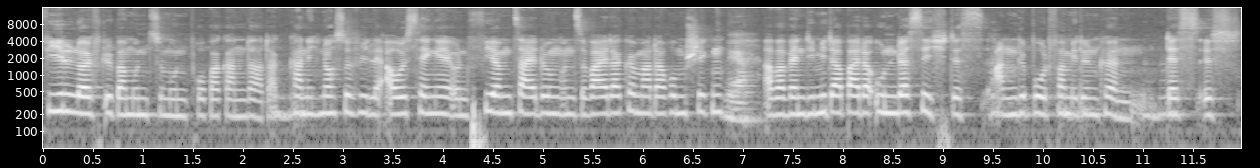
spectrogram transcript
viel läuft über Mund-zu-Mund-Propaganda. Da mhm. kann ich noch so viele Aushänge und Firmenzeitungen und so weiter können wir da rumschicken. Ja. Aber wenn die Mitarbeiter unter sich das mhm. Angebot vermitteln können, mhm. das ist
